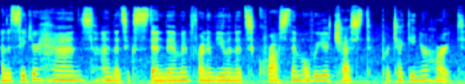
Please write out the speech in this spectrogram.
and let's take your hands and let's extend them in front of you and let's cross them over your chest, protecting your heart.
